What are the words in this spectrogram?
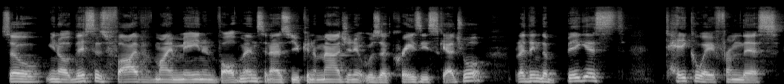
So, you know, this is five of my main involvements. And as you can imagine, it was a crazy schedule. But I think the biggest takeaway from this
